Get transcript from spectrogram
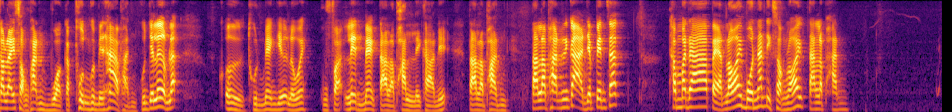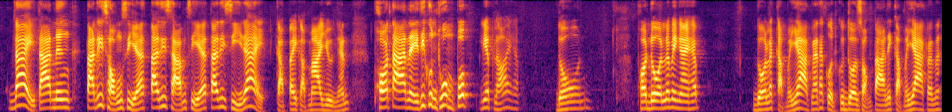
กำไรสองพันบวกกับทุนคุณเป็นห้าพันคุณจะเริ่มละเออทุนแม่งเยอะเลยเว้ยกูเล่นแม่งตาละพันเลยคราวนี้ ตาละพันตาละพันก็อาจจะเป็นสัก ธรรมดาแปดร้อยโบนัสอีกสองร้อยตาละพัน ได้ตาหนึ่งตาที่สองเสีย ตาที่สามเสีย ตาที่สี่ได้ กลับไปกลับมาอยู่อย่างนั้น พอตาไหนที่คุณทุ่มปุ๊บเรียบร้อยครับ โดน พอโดนแล้วเป็นไงครับ โดนแล้วกลับมายากนะ ถ้าเกิดคุณโดนสองตานี่กลับมายากแล้วนะ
